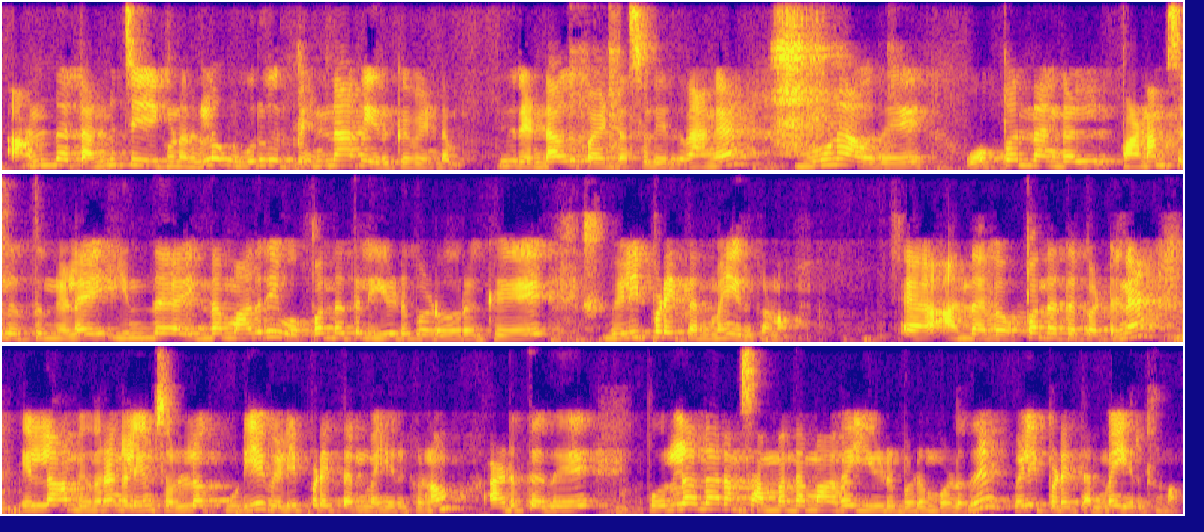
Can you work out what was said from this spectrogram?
அந்த தன்னிச்சை இயக்குனர்களில் ஒருவர் பெண்ணாக இருக்க வேண்டும். இது ரெண்டாவது பாயிண்ட்டாக சொல்லியிருக்கிறாங்க. மூணாவது ஒப்பந்தங்கள் பணம் செலுத்தும் நிலை இந்த இந்த மாதிரி ஒப்பந்தத்தில் ஈடுபடுவோருக்கு வெளிப்படைத்தன்மை இருக்கணும். அந்த ஒப்பந்தத்தை பற்றின எல்லா விவரங்களையும் சொல்லக்கூடிய வெளிப்படைத்தன்மை இருக்கணும். அடுத்தது பொருளாதாரம் சம்பந்தமாக ஈடுபடும் பொழுது வெளிப்படைத்தன்மை இருக்கணும்.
